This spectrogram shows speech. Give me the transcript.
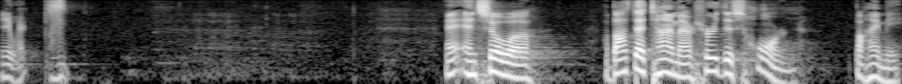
And it went. and, and, so, uh, about that time, I heard this horn behind me.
